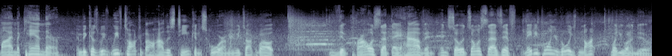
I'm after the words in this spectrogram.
by McCann there. And because we've, we've talked about how this team can score. I mean, we talk about the prowess that they have. And, and so it's almost as if maybe pulling your goalie is not what you want to do.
